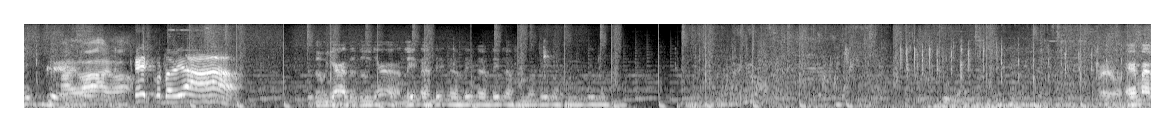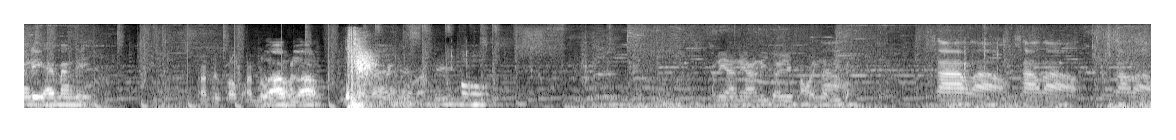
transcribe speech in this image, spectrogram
ok. Hay quá hay quá. Kết con đấy à? Từ từ nhá từ từ nhá. Lên nè lên nè lên nè lên vừa lên vừa lên rồi. Em mang đi em mang đi. Ăn được không? Ăn được không được không? Ăn đi. Anh đi anh đi. Anh đi sáu anh đi sao nào sao nào sao nào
